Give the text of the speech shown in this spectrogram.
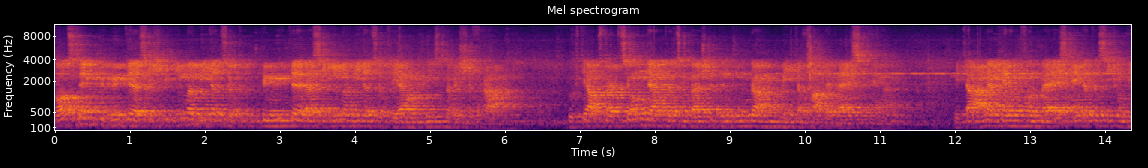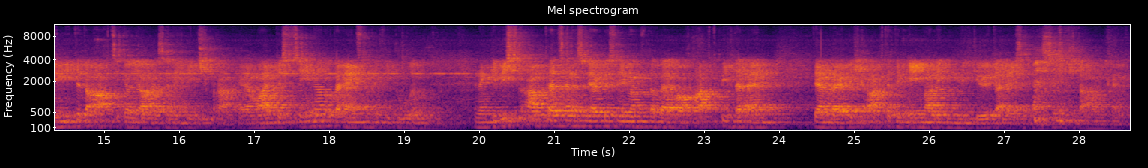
Trotzdem bemühte er sich immer wieder zu, bemühte er sich immer wieder zur Klärung künstlerischer Fragen. Durch die Abstraktion lernte er zum Beispiel den Umgang mit der Farbe Weiß kennen. Mit der Anerkennung von Weiß änderte sich um die Mitte der 80er Jahre seine Bildsprache. Er malte Szenen oder einzelne Figuren. Einen gewissen Anteil seines Werkes nehmen dabei auch Aktbilder ein, deren weibliche Akte dem ehemaligen Milieu der Eisenmasse entstammen können.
